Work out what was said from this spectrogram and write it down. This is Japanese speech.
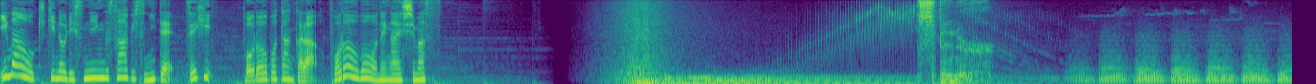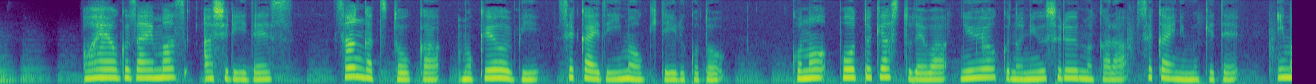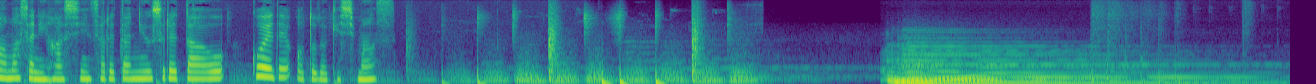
今お聞きのリスニングサービスにてぜひフォローボタンからフォローをお願いします。おはようございます。アシュリーです。3月10日木曜日世界で今起きていること。このポッドキャストではニューヨークのニュースルームから世界に向けて今まさに発信されたニュースレターを声でお届けします。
